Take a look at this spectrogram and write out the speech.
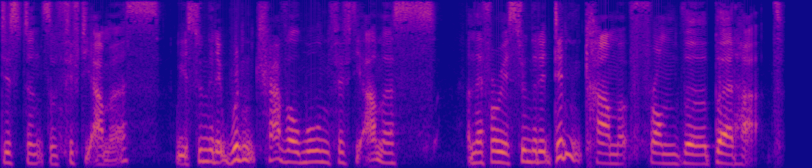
distance of 50 amas, we assume that it wouldn't travel more than 50 amas, and therefore we assume that it didn't come from the bird hut,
